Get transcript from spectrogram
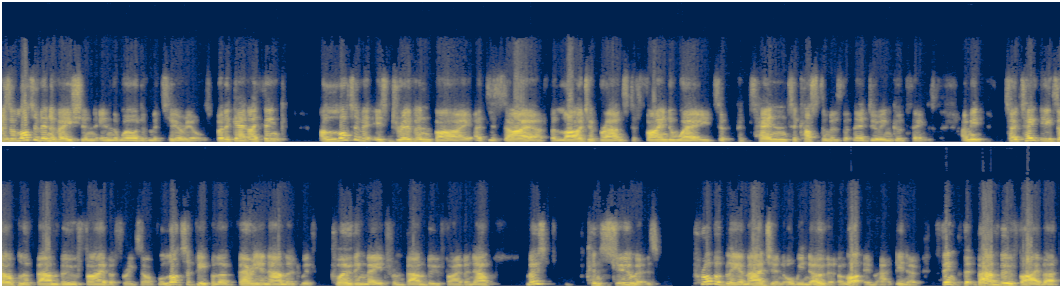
There's a lot of innovation in the world of materials. But again, I think a lot of it is driven by a desire for larger brands to find a way to pretend to customers that they're doing good things. I mean, so take the example of bamboo fiber, for example. Lots of people are very enamored with clothing made from bamboo fiber. Now, most consumers probably imagine, or we know that a lot, you know, think that bamboo fiber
